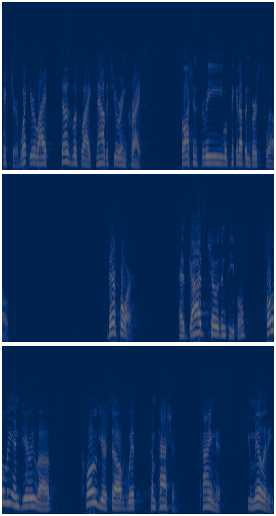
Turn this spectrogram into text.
picture of what your life does look like now that you are in Christ. Colossians 3, we'll pick it up in verse 12. Therefore, as God's chosen people, holy and dearly loved, clothe yourselves with compassion, kindness, humility,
